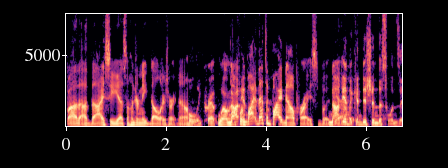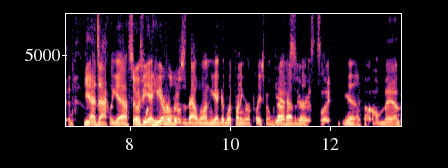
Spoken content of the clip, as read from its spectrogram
uh, that that I see, yes, one hundred eight dollars right now. Holy crap! Well, not in buy, that's a buy it now price, but not yeah. in the condition this one's in. yeah, exactly, yeah. So if yeah, he ever loses that one, yeah, good luck finding a replacement without yeah, having to. seriously. Yeah, Oh man.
